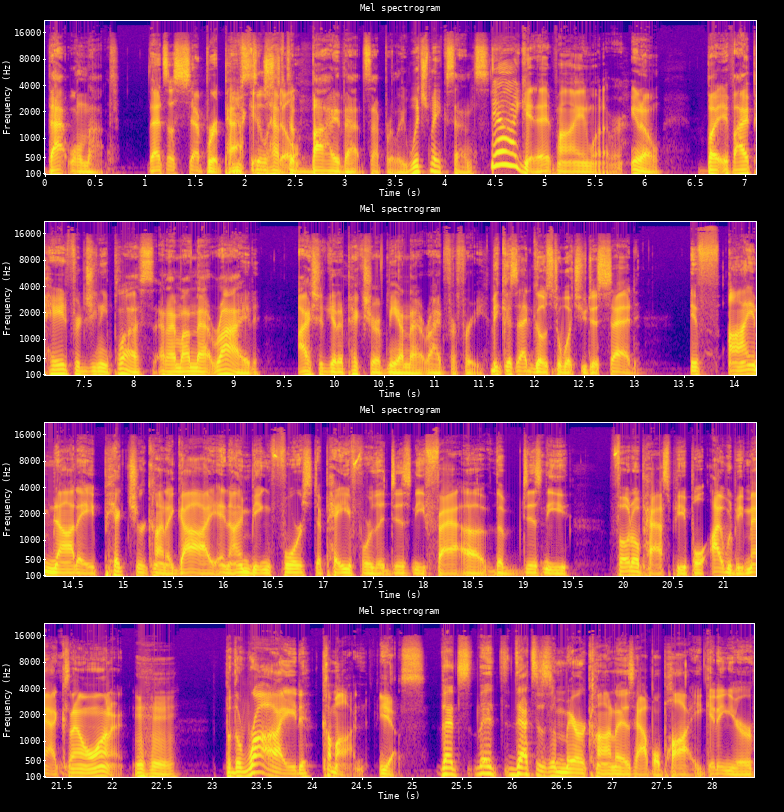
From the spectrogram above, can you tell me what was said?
that will not that's a separate package. you still have to buy that separately which makes sense yeah i get it fine whatever you know. But if I paid for Genie Plus and I'm on that ride, I should get a picture of me on that ride for free. because that goes to what you just said. If I'm not a picture kind of guy and I'm being forced to pay for the Disney fa- uh, the Disney photo pass people, I would be mad because I don't want it. Mm-hmm. But the ride, come on, Yes. that's that, that's as Americana as apple pie. Getting your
